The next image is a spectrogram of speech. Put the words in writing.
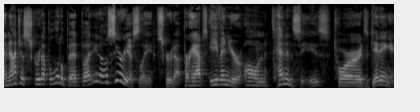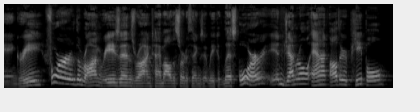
and not just screwed up a little bit, but, you know, seriously screwed up. Perhaps even your own tendencies towards getting angry for the wrong reasons, wrong time, all the sort of things that we could list, or in general at other people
